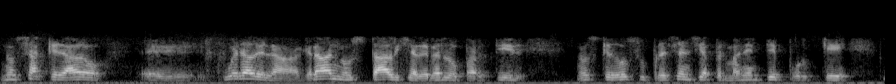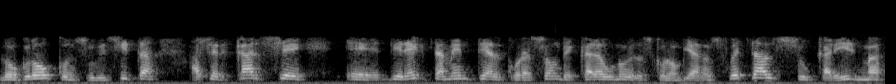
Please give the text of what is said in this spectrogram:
nos ha quedado fuera de la gran nostalgia de verlo partir, nos quedó su presencia permanente porque logró con su visita acercarse directamente al corazón de cada uno de los colombianos. Fue tal su carisma,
